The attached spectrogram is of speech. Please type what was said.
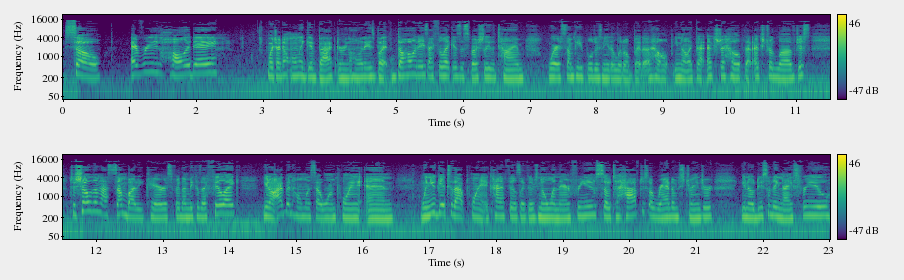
So every holiday which I don't only give back during the holidays, but the holidays I feel like is especially the time where some people just need a little bit of help, you know, like that extra help, that extra love, just to show them that somebody cares for them because I feel like, you know, I've been homeless at one point and when you get to that point, it kind of feels like there's no one there for you. So to have just a random stranger, you know, do something nice for you,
